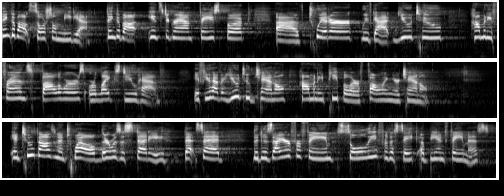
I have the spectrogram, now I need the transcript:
Think about social media. Think about Instagram, Facebook, uh, Twitter. We've got YouTube. How many friends, followers, or likes do you have? If you have a YouTube channel, how many people are following your channel? In 2012, there was a study that said the desire for fame solely for the sake of being famous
